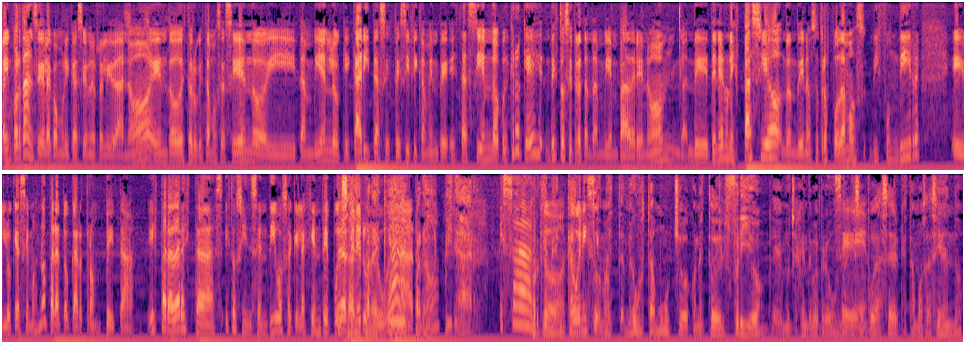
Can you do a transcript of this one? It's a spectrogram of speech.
La importancia de la comunicación en realidad, ¿no? En todo esto lo que estamos haciendo y también lo que Caritas específicamente está haciendo. Porque Creo que de esto se trata también, padre, ¿no? De tener un espacio donde nosotros podamos difundir eh, lo que hacemos, no para tocar trompeta, es para dar estas, estos incentivos a que la gente pueda ¿Sabes tener un qué? lugar, Para ¿no? inspirar. Exacto, Porque me, encantó, buenísimo. me, me gusta mucho con esto del frío, que mucha gente me pregunta Sí. qué se puede hacer, qué estamos haciendo,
